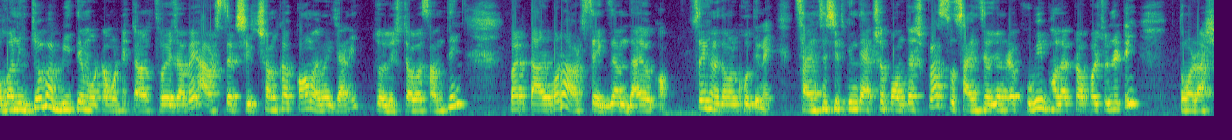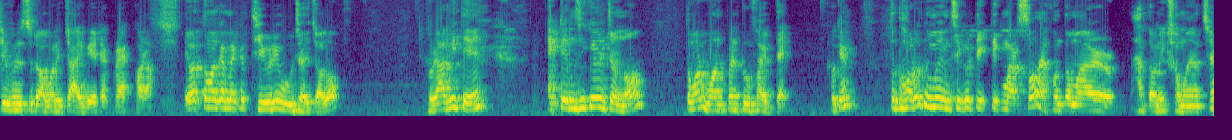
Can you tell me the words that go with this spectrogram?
অবাণিজ্য বা বিতে মোটামুটি চান্স হয়ে যাবে। আর্টসের সিট সংখ্যা কম, আমি জানি চল্লিশটা বা সামথিং বাট তারপরে আর্টসে এক্সাম দেয়ও কম। সো এখানে তোমার ক্ষতি নেই। সায়েন্সের সিট কিন্তু একশো পঞ্চাশ প্লাস তো সায়েন্সের জন্য এটা খুবই ভালো একটা অপরচুনিটি তোমার রাজশাহী ইউনিভার্সিটি অবাণিজ্য আইবি এটা ক্র্যাক করা। এবার তোমাকে আমি একটা থিওরি বুঝাই, চলো। রাবিতে একটা এমসিকিউ এর জন্য তোমার ওয়ান পয়েন্ট টু ফাইভ দেয় ওকে তো ধরো তুমি এমসিকিউ টিক টিক মারছো, এখন তোমার হাতে অনেক সময় আছে,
